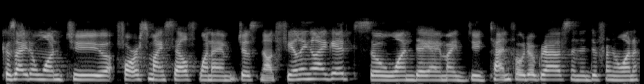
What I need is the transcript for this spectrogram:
because I don't want to force myself when I'm just not feeling like it. So one day I might do 10 photographs and a different one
